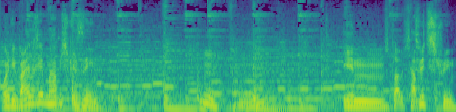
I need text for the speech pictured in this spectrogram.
Boah, die Weinreben habe ich gesehen. Hm. Mhm. Im Twitch-Stream.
